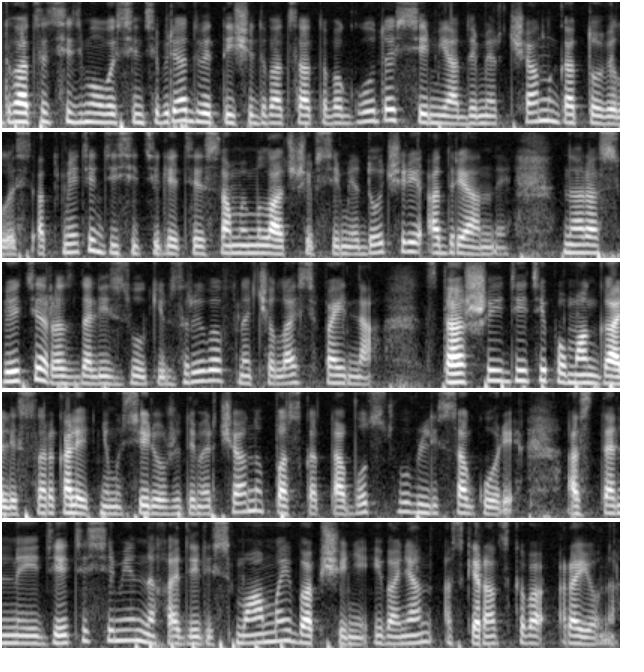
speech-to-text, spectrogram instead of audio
27 сентября 2020 года семья Демерчан готовилась отметить десятилетие самой младшей в семье дочери Адрианы. На рассвете раздались звуки взрывов, началась война. Старшие дети помогали 40-летнему Сереже Демерчану по скотоводству в Лисогоре. Остальные дети семьи находились с мамой в общине Иванян Аскеранского района.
